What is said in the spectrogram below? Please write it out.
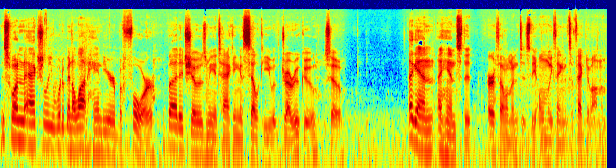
This one actually would have been a lot handier before, but it shows me attacking a Selkie with Draruku, so... Again, a hint that Earth Element is the only thing that's effective on them.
